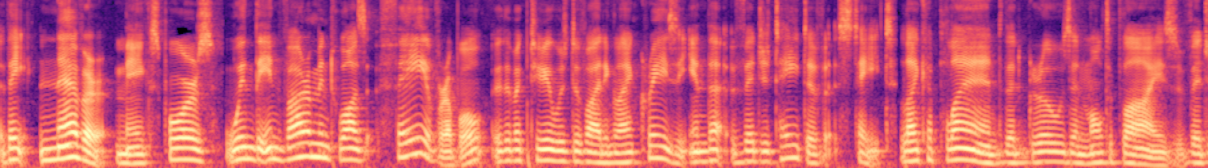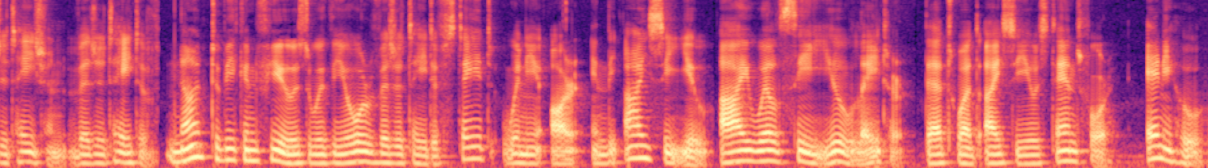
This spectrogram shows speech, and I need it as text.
they never make spores. When the environment was favorable, the bacteria was dividing like crazy in the vegetative state, like a plant that grows and multiplies, vegetation, vegetative. Not to be confused with your vegetative state when you are in the ICU. I will see you later. That's what ICU stands for. Anywho,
